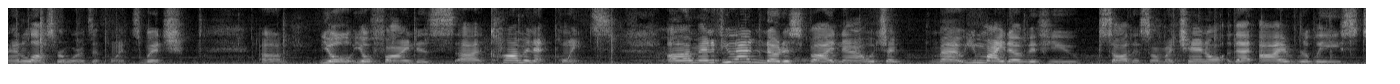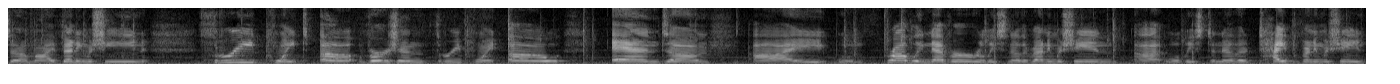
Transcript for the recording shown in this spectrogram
at a loss for words at points, which um, you'll you'll find is uh, common at points. Um, and if you hadn't noticed by now, which I you might have if you saw this on my channel, that I released uh, my vending machine 3.0 version 3.0, and um, I will probably never release another vending machine, uh, well, at least another type of vending machine.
